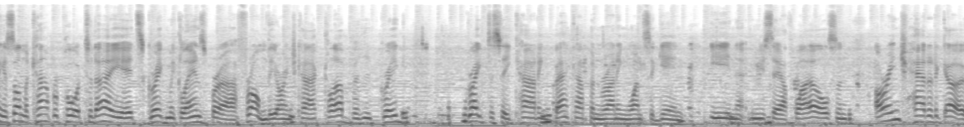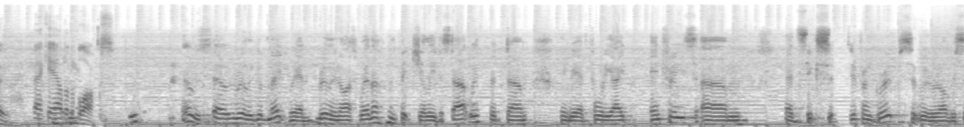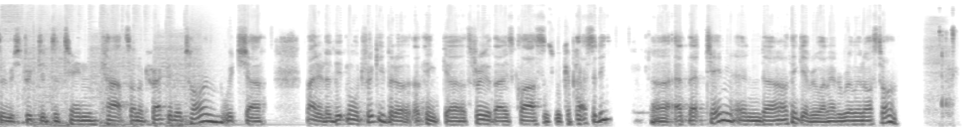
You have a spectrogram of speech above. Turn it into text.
Joining us on the Cart Report today, it's Greg McLansborough from the Orange Kart Club. And Greg, great to see karting back up and running once again in New South Wales. And Orange, how did it go back out of the blocks? It was a really good meet. We had really nice weather. It was a bit chilly to start with, but um, I think we had 48 entries. Um, had six different groups. We were obviously restricted to 10 karts on a track at a time, which uh, made it a bit more tricky. But uh, I think uh, three of those classes were capacity uh, at that 10, and uh, I think everyone had a really nice time.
